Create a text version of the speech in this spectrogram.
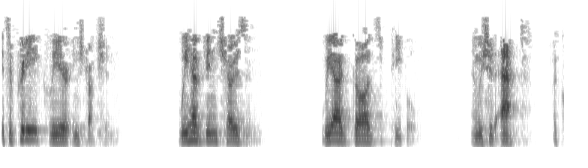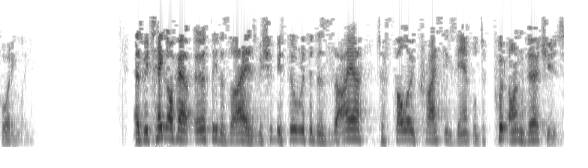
It's a pretty clear instruction. We have been chosen. We are God's people. And we should act accordingly. As we take off our earthly desires, we should be filled with a desire to follow Christ's example, to put on virtues,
